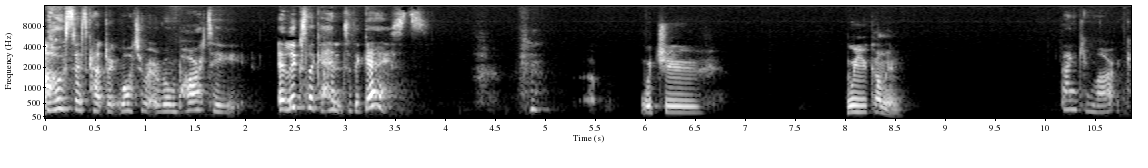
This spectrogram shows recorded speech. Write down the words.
A hostess can't drink water at her own party. It looks like a hint to the guests. Would you. Will you come in? Thank you, Mark.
